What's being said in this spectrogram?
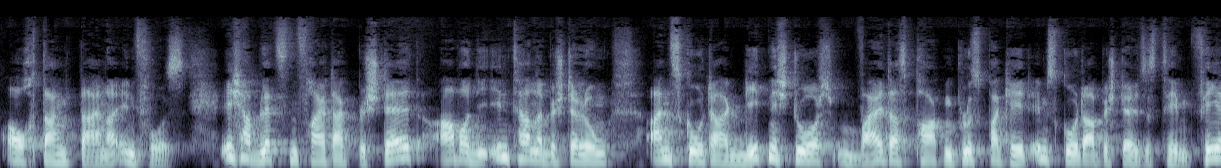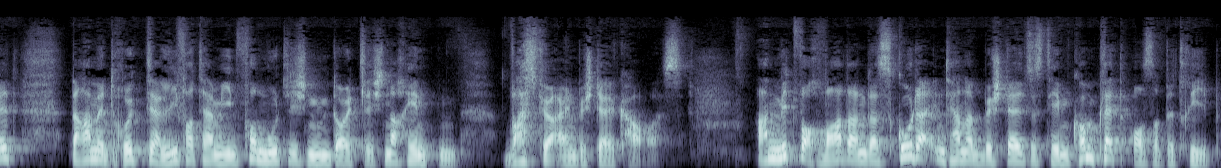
auch dank deiner Infos. Ich habe letzten Freitag bestellt, aber die interne Bestellung an Skoda geht nicht durch, weil das Parken Plus Paket im Skoda Bestellsystem fehlt. Damit rückt der Liefertermin vermutlich nun deutlich nach hinten. Was für ein Bestellchaos. Am Mittwoch war dann das Skoda interne Bestellsystem komplett außer Betrieb.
